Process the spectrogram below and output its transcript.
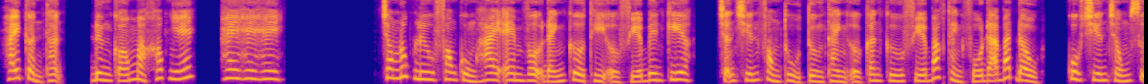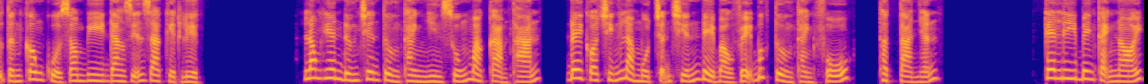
Hãy cẩn thận, đừng có mà khóc nhé, he he he. Trong lúc Lưu Phong cùng hai em vợ đánh cờ thì ở phía bên kia, trận chiến phòng thủ tường thành ở căn cứ phía bắc thành phố đã bắt đầu, cuộc chiến chống sự tấn công của zombie đang diễn ra kiệt liệt. Long Hiên đứng trên tường thành nhìn xuống mà cảm thán, đây có chính là một trận chiến để bảo vệ bức tường thành phố, thật tà nhẫn. Kelly bên cạnh nói,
